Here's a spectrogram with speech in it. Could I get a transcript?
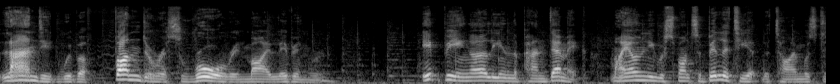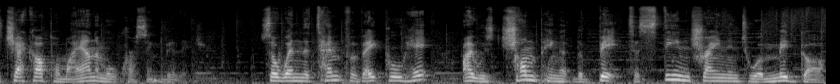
landed with a thunderous roar in my living room. It being early in the pandemic, my only responsibility at the time was to check up on my Animal Crossing village. So when the 10th of April hit, I was chomping at the bit to steam train into a Midgar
